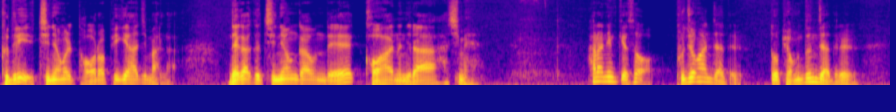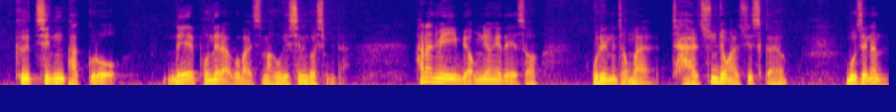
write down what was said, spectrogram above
그들이 진영을 더럽히게 하지 말라. 내가 그 진영 가운데에 거하느니라 하심에 하나님께서 부정한 자들 또 병든 자들을 그 진 밖으로 내보내라고 말씀하고 계시는 것입니다. 하나님의 이 명령에 대해서 우리는 정말 잘 순종할 수 있을까요? 모세는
